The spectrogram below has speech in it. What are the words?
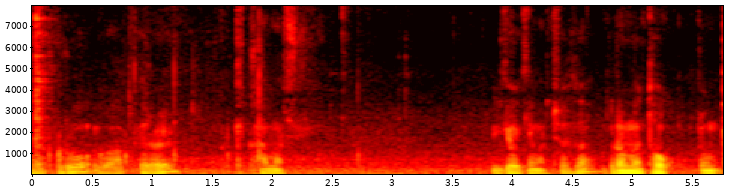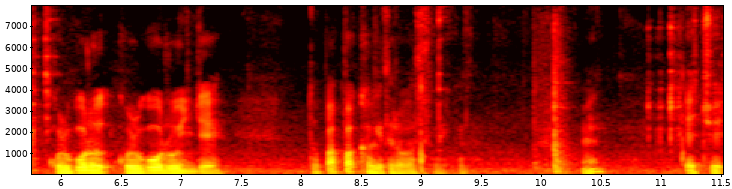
테이프로 이 앞에를 이렇게 감아줘요 유격에 맞춰서. 그러면 더 좀 골고루 골고루 이제 더 빡빡하게 들어갈 수가 있거든. 애초에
